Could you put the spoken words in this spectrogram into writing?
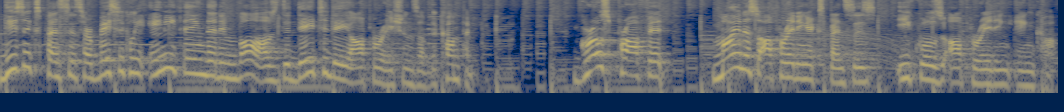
These expenses are basically anything that involves the day-to-day -day operations of the company. Gross profit minus operating expenses equals operating income.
